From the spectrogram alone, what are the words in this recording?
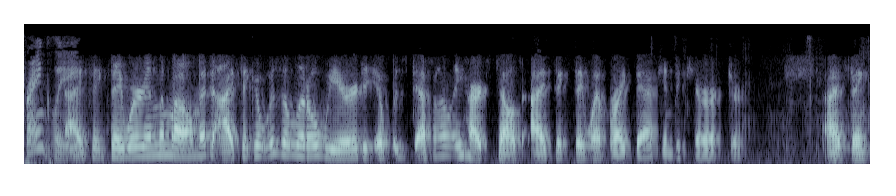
frankly, I think they were in the moment. I think it was a little weird. It was definitely heartfelt. I think they went right back into character. I think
